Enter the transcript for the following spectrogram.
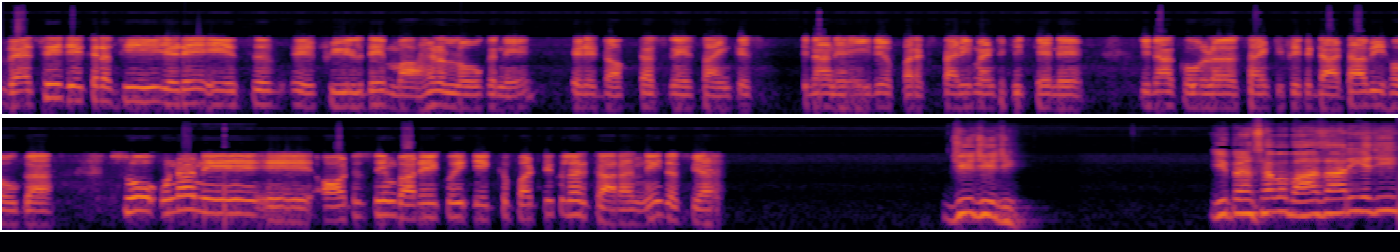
ਵੈਸੇ ਜੇਕਰ ਅਸੀਂ ਜਿਹੜੇ ਇਸ ਫੀਲਡ ਦੇ ਮਾਹਿਰ ਲੋਕ ਨੇ ਜਿਹੜੇ ਡਾਕਟਰਸ ਨੇ ਸਾਇੰਟਿਸਟ ਜਿਨ੍ਹਾਂ ਨੇ ਇਹਦੇ ਉੱਪਰ ਐਕਸਪੈਰੀਮੈਂਟ ਕੀਤੇ ਨੇ ਜਿਨ੍ਹਾਂ ਕੋਲ ਸਾਇੰਟਿਫਿਕ ਡਾਟਾ ਵੀ ਹੋਊਗਾ ਸੋ ਉਹਨਾਂ ਨੇ ਆਟਿਜ਼ਮ ਬਾਰੇ ਕੋਈ ਇੱਕ ਪਾਰਟਿਕੂਲਰ ਕਾਰਨ ਨਹੀਂ ਦੱਸਿਆ। ਜੀ ਜੀ ਜੀ। ਜੀ ਪ੍ਰਿੰਸ ਸਾਹਿਬ ਆਵਾਜ਼ ਆ ਰਹੀ ਹੈ ਜੀ?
